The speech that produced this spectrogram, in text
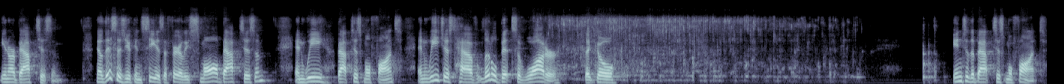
in our baptism. Now, this, as you can see, is a fairly small baptism, and we, baptismal font, and we just have little bits of water that go into the baptismal font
